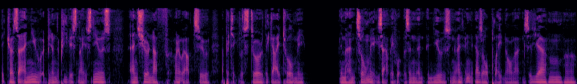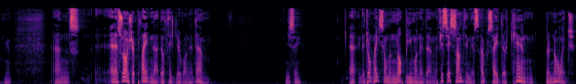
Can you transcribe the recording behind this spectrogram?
because I knew it had been on the previous night's news. And sure enough, when I went up to a particular store, the guy told me, the man told me exactly what was in the, the news. And, and I was all polite and all that. And said, yeah, hmm, uh, yeah. And, and as long as you're polite in that, they'll think you're one of them. You see? Uh, they don't like someone not being one of them. If you say something that's outside their ken, their knowledge,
